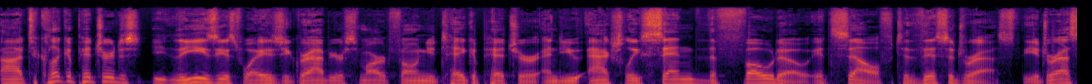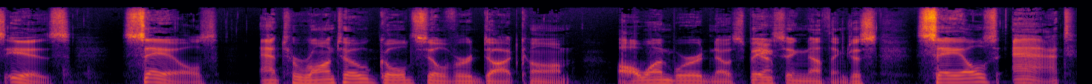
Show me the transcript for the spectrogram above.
uh, to click a picture, just the easiest way is you grab your smartphone, you take a picture, and you actually send the photo itself to this address. The address is sales at torontogoldsilver.com. All one word, no spacing, nothing. Just sales at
